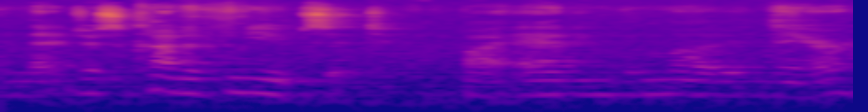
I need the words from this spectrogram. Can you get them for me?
And that just kind of mutes it by adding the mud in there.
